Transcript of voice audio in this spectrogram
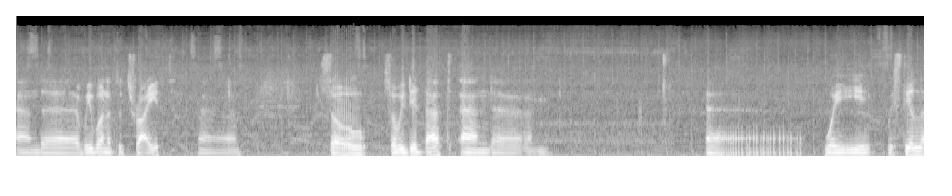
and uh, we wanted to try it. Uh, so so we did that, and um, uh, we we still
